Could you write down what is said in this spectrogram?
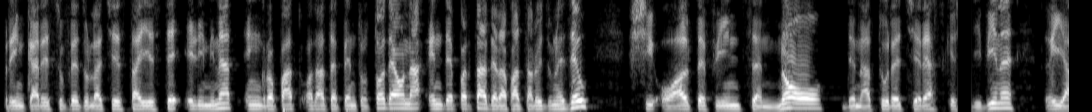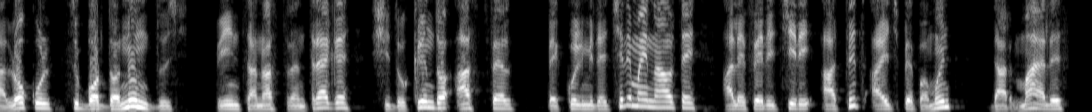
prin care sufletul acesta este eliminat, îngropat odată pentru totdeauna, îndepărtat de la fața lui Dumnezeu și o altă ființă nouă, de natură cerească și divină, îi ia locul, subordonându-și ființa noastră întreagă și ducând-o astfel pe culmile cele mai înalte ale fericirii atât aici pe pământ, dar mai ales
